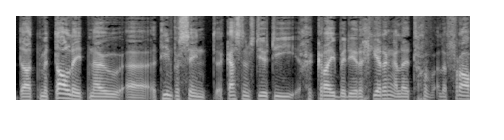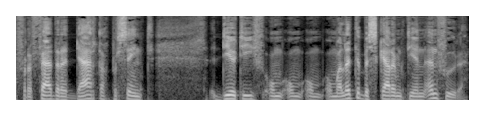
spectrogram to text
dat Metal het nou 'n uh, 10% customs duty gekry by die regering. Hulle het hulle vra vir 'n verdere 30% duty om om om om hulle te beskerm teen invoere.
